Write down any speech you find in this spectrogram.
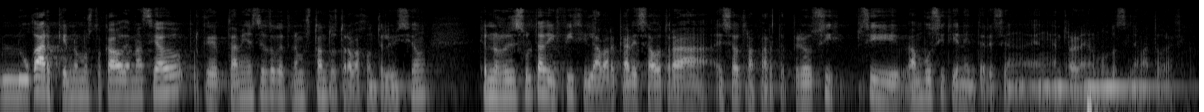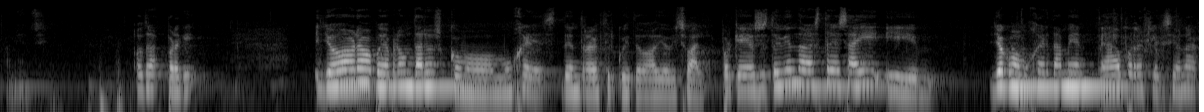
lugar que no hemos tocado demasiado, porque también es cierto que tenemos tanto trabajo en televisión que nos resulta difícil abarcar esa otra, esa otra parte. Pero sí, sí, Bambú sí tiene interés en, entrar en el mundo cinematográfico también, sí. Otra, por aquí. Yo ahora voy a preguntaros como mujeres dentro del circuito audiovisual, porque os estoy viendo a las tres ahí y yo como mujer también me he dado por reflexionar.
